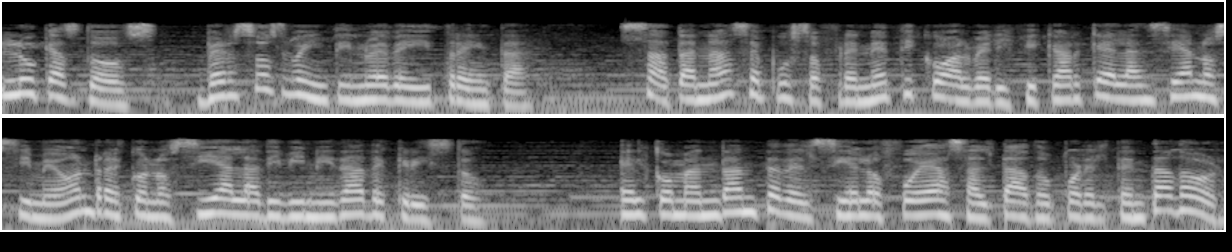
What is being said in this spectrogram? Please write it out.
Lucas 2, versos 29 y 30. Satanás se puso frenético al verificar que el anciano Simeón reconocía la divinidad de Cristo. El comandante del cielo fue asaltado por el tentador,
